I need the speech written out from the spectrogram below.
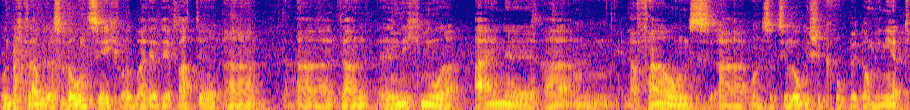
Und ich glaube, das lohnt sich, weil bei der Debatte äh, dann nicht nur eine ähm, erfahrungs- und soziologische Gruppe dominiert,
